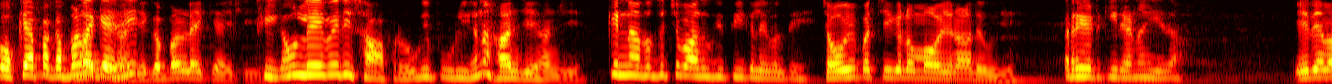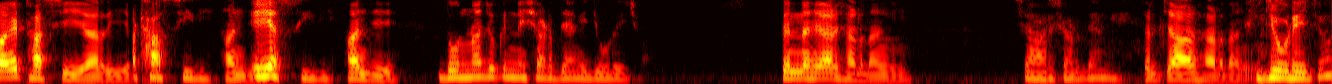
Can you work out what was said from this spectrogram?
ਓਕੇ ਆਪਾਂ ਗੱਬਣ ਲੱਗੇ ਸੀ? ਹਾਂਜੀ ਗੱਬਣ ਲੈ ਕੇ ਆਈ ਤੀ। ਠੀਕ ਆ ਉਹ ਲੇਵੇ ਦੀ ਸਾਫ਼ ਰਹੂਗੀ ਪੂਰੀ ਹੈਨਾ ਹਾਂਜੀ ਹਾਂਜੀ। ਕਿੰਨਾ ਦੁੱਧ ਚਵਾ ਦੂਗੀ ਪੀਕ ਲੈਵਲ ਤੇ? 24 25 ਕਿਲੋ ਮੌਜ ਨਾਲ ਦੇਊ ਜੀ। ਰੇਟ ਕੀ ਰਹਿਣਾ ਜੀ ਇਹਦਾ? ਇਹ ਦੇਵਾਂਗੇ 88000 ਦੀ। 88 ਦੀ। ਹਾਂਜੀ। ਇਹ 80 ਦੀ। ਹਾਂਜੀ। ਦੋਨਾਂ ਚੋਂ ਕਿੰਨੇ ਛੱਡ ਦਿਆਂਗੇ ਜੋੜੇ ਚੋਂ? 3000 ਛੱਡ ਦਾਂਗੇ ਜੀ। ਚਾਰ ਛੱਡ ਦਿਆਂਗੇ। ਚਲ ਚਾਰ ਛੱਡ ਦਾਂਗੇ। ਜੋੜੇ ਚੋਂ।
